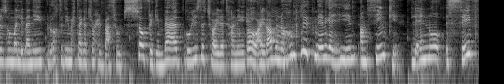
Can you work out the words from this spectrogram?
ال simmers هم اللي بني. الأخت دي محتاجة تروح ال bathroom. So freaking bad. Go use the toilet honey. Oh I love إن هم الاتنين جايين. I'm thinking. لأنه ال save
